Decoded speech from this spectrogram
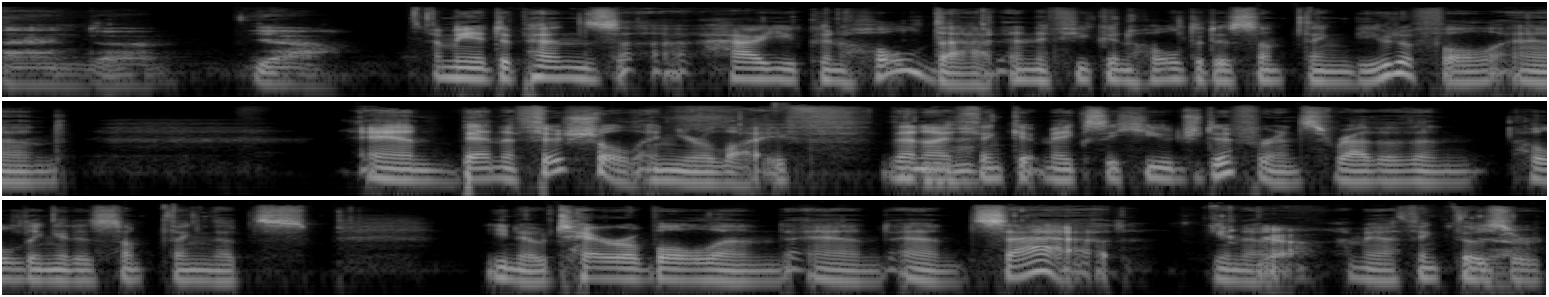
and, uh, yeah, I mean, it depends uh, how you can hold that, and if you can hold it as something beautiful and and beneficial in your life, then I Mhm. think it makes a huge difference rather than holding it as something that's you know terrible and and and sad. You know, Yeah. I mean, I think those Yeah. are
